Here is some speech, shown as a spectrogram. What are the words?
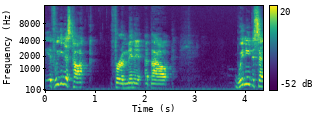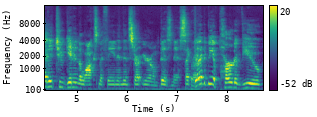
if we can just talk for a minute about when you decided to get into locksmithing and then start your own business. Like, there had to be a part of you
